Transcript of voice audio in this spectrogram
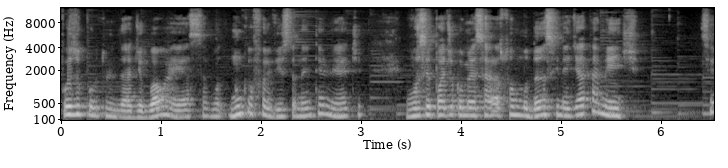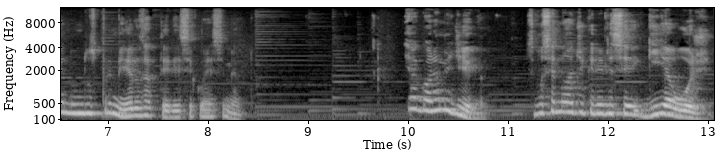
Pois oportunidade igual a essa nunca foi vista na internet você pode começar a sua mudança imediatamente, sendo um dos primeiros a ter esse conhecimento. E agora me diga, se você não adquirir esse guia hoje,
